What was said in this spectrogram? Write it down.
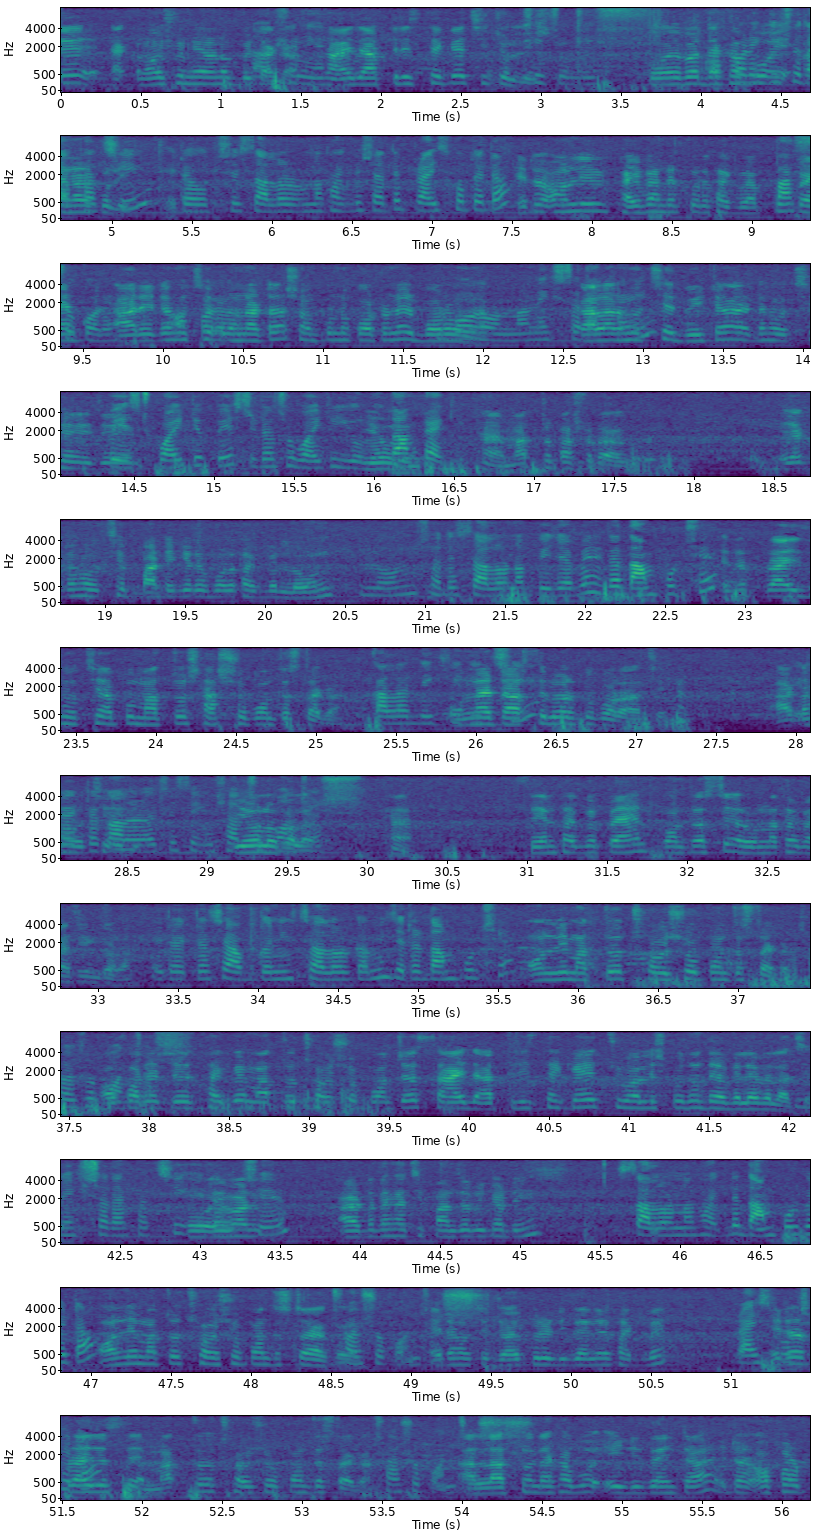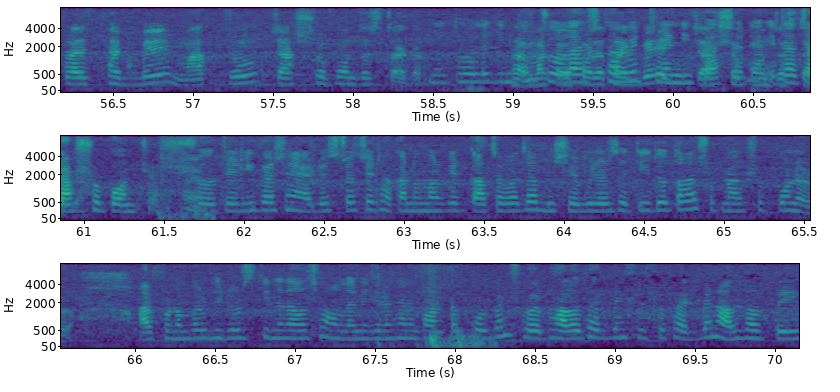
নয়শো নিরানব্বই টাকা। সাইজ আটত্রিশ থেকে ছিচল্লিশ। ছিচল্লিশ। তো এবার দেখাবো আনারকলি এটা হচ্ছে সালোয়ার ওনা থাকবে সাথে। প্রাইস কত এটা? এটা অনলি ফাইভ হান্ড্রেড করে থাকবে আপু 500 আর এটা হচ্ছে ওড়নাটা সম্পূর্ণ কটনের বড় ওড়না। ওনা কালার হচ্ছে দুইটা এটা হচ্ছে এই যে পেস্ট হোয়াইটে পেস্ট এটা হচ্ছে হোয়াইটে ইয়েলো দামটা কি হ্যাঁ মাত্র পাঁচশো টাকা করে। একটা হচ্ছে বাটিকের উপরে থাকবে লোন লোন সাথে সালোনা পেয়ে যাবেন। এটা দাম পড়ছে? এটার প্রাইস হচ্ছে আপু মাত্র সাতশো পঞ্চাশ টাকা। কালার দেখিয়ে ওনার টার্সেল ওয়ার্কও করা আছে। হ্যাঁ। আরটা এটা একটা হচ্ছে কালার আছে সেম 750 হ্যাঁ। সেম থাকবে প্যান্ট কন্ট্রাস্টে আর থাকবে ম্যাচিং করা। এটা একটা আছে আফগানি সালোয়ার কামিজ যেটার দাম পড়ছে? অনলি মাত্র ছয়শো পঞ্চাশ টাকা। 650 অফারের ড্রেস থাকবে মাত্র ছয়শো পঞ্চাশ সাইজ আটত্রিশ থেকে চুয়াল্লিশ পর্যন্ত অ্যাভেলেবেল আছে। নেক্সটটা দেখাচ্ছি এটা এবার হচ্ছে আরেকটা দেখাচ্ছি পাঞ্জাবি কাটিং সালোনা থাকবে দাম পড়বে এটা অনলি মাত্র ছয়শো পঞ্চাশ টাকা করে। 650 এটা হচ্ছে জয়পুরি ডিজাইনের থাকবে। প্রাইস এটার প্রাইস হচ্ছে মাত্র ছয়শো পঞ্চাশ টাকা। আর 650 লাস্ট দেখাবো এই ডিজাইনটা এটার অফার প্রাইস থাকবে মাত্র চারশো পঞ্চাশ টাকা। নিতে হলে কিন্তু চলে আসতে হবে ট্রেন্ডি 450 ফ্যাশনে এটা টাকা। চারশো পঞ্চাশ। তো ট্রেন্ডি ফ্যাশন অ্যাড্রেসটা হচ্ছে ঢাকা নিউ মার্কেট কাঁচা বাজার বিশ্বের বিলাসের তৃতীয়তলা স্বপ্ন একশো পনেরো। আর ফোন নাম্বার ভিডিওস কিনে দেওয়া হচ্ছে অনলাইনে যারা এখানে কন্ট্যাক্ট করবেন। সবাই ভালো থাকবেন সুস্থ থাকবেন। আল্লাহ হাফেজ।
